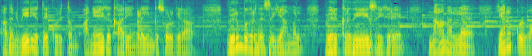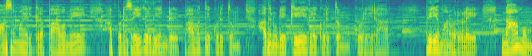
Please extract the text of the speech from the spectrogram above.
அதன் வீரியத்தை குறித்தும் அநேக காரியங்களை இங்கு சொல்கிறார். விரும்புகிறதை செய்யாமல் வெறுக்கிறதையே செய்கிறேன். நான் அல்ல எனக்குள் வாசமாயிருக்கிற பாவமே அப்படி செய்கிறது என்று பாவத்தை குறித்தும் அதனுடைய கிரியைகளை குறித்தும் கூறுகிறார். பிரியமானவர்களே நாமும்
